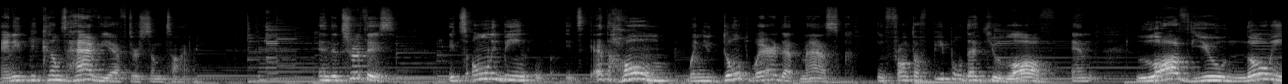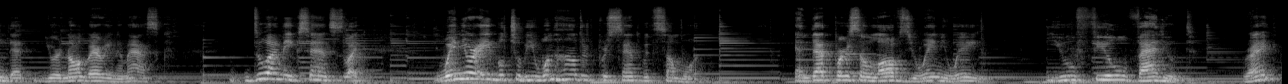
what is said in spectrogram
and it becomes heavy after some time. And the truth is, it's only being it's at home when you don't wear that mask in front of people that you love and love you knowing that you're not wearing a mask. Do I make sense? It's like when you're able to be 100% with someone and that person loves you anyway, you feel valued, right?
